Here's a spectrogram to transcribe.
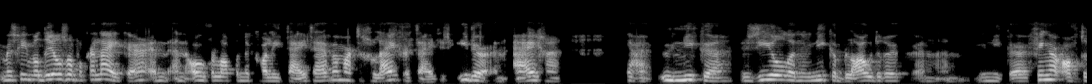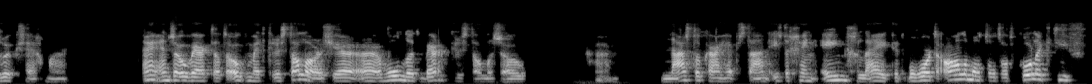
misschien wel deels op elkaar lijken en, en overlappende kwaliteiten hebben. Maar tegelijkertijd is ieder een eigen ja, unieke ziel, een unieke blauwdruk, een, een unieke vingerafdruk, zeg maar. En zo werkt dat ook met kristallen. Als je honderd uh, bergkristallen zo uh, naast elkaar hebt staan, is er geen één gelijk. Het behoort allemaal tot dat collectief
